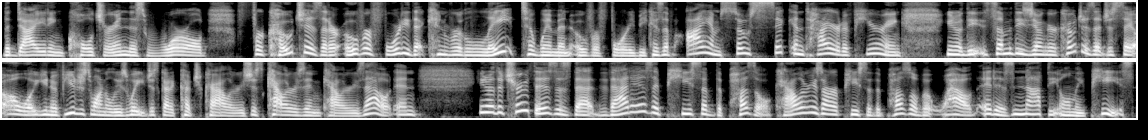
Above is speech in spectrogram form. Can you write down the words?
the dieting culture, in this world for coaches that are over 40 that can relate to women over 40 because if I am so sick and tired of hearing, you know, the, some of these younger coaches that just say, oh, well, you know, if you just want to lose weight, you just got to cut your calories, just calories in, calories out. And, you know the truth is is that that is a piece of the puzzle. Calories are a piece of the puzzle but wow it is not the only piece.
